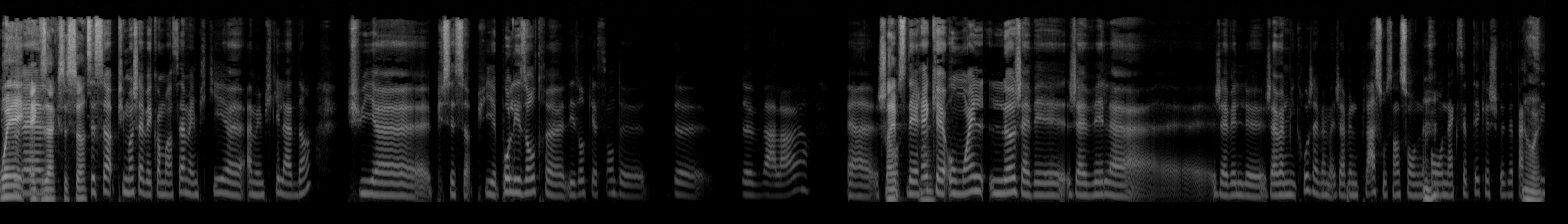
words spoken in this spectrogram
Oui, exact, c'est ça. C'est ça. Puis moi, j'avais commencé à m'impliquer à m'impliquer là-dedans. Puis, euh, puis c'est ça. Puis pour les autres, euh, les autres questions de, de, de valeur, euh, je considérais ouais. qu'au moins là, j'avais j'avais la j'avais le j'avais le micro, j'avais j'avais une place au sens où on, Mhm. on acceptait que je faisais partie Ouais.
